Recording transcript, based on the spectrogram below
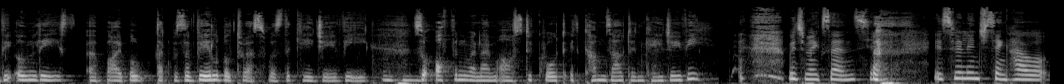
the only uh, Bible that was available to us was the KJV. So often when I'm asked to quote, it comes out in KJV. which makes sense. Yeah, it's really interesting how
